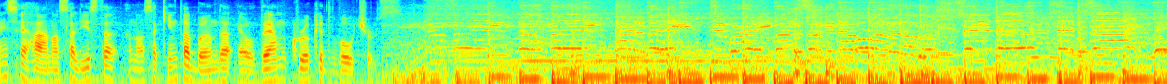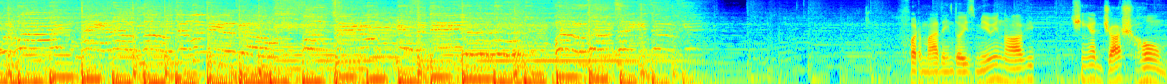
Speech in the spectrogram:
Para encerrar a nossa lista, a nossa quinta banda é o Them Crooked Vultures. Formada em 2009, tinha Josh Homme,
